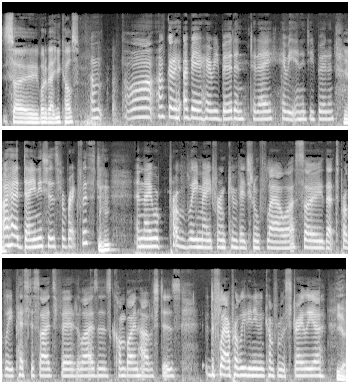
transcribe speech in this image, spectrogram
so what about you, Coles? Um, I've got a, I bear a heavy burden today, heavy energy burden. Yeah. I had Danishes for breakfast, Mhm. and they were probably made from conventional flour, so that's probably pesticides, fertilizers, combine harvesters. The flour probably didn't even come from Australia, Yeah.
